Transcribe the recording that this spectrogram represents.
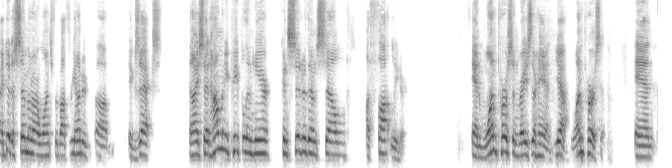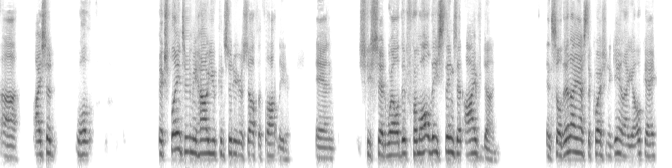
I did a seminar once for about 300 uh, execs, and I said, how many people in here consider themselves a thought leader? And one person raised their hand. Yeah, one person. And uh, I said, well, explain to me how you consider yourself a thought leader. And she said, Well, from all these things that I've done. And so then I asked the question again. I go, Okay,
